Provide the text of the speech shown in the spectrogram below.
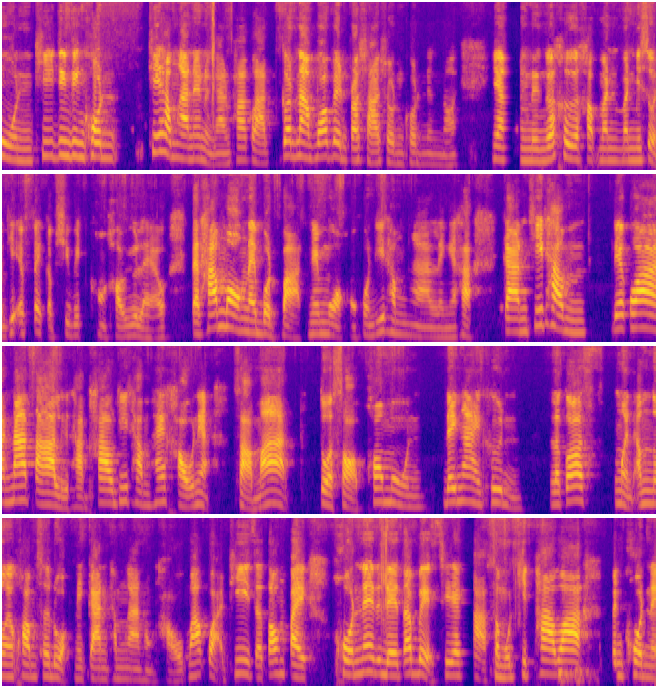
มูลที่จริง ๆ คนที่ทำงานในหน่วยงานภาครัฐ ก็นับว่าเป็นประชาชนคนหนึ่งเนาะอย่างหนึ่งก็คือครับมันมันมีส่วนที่เอฟเฟกกับชีวิตของเขาอยู่แล้ว แต่ถ้ามองในบทบาทในหมวกของคนที่ทำงานอะไรเงี้ยค่ะ การที่ทำ เรียกว่าหน้าตาหรือทางเข้าที่ทำให้เขาเนี่ยสามารถตรวจสอบข้อมูลได้ง่ายขึ้น แล้วก็เหมือนอำนวยความสะดวกในการทำงานของเขามากกว่าที่จะต้องไปค้นในเดต้าเบสที่เรียกสมมติคิดภาพว่าเป็นคนใน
